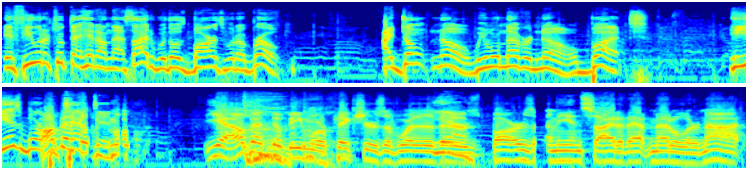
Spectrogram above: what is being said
if he would have took that hit on that side, would those bars would have broke? I don't know. We will never know, but he is more I'll bet protected. more. Yeah, I'll bet there'll be more pictures of whether Yeah. there's bars on the inside of that metal or not.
